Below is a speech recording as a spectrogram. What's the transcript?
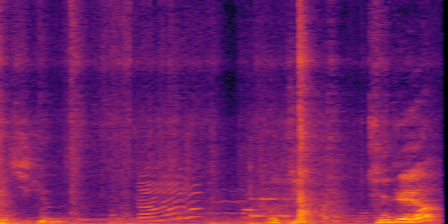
미치겠네. 뭐지? 두 개야?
